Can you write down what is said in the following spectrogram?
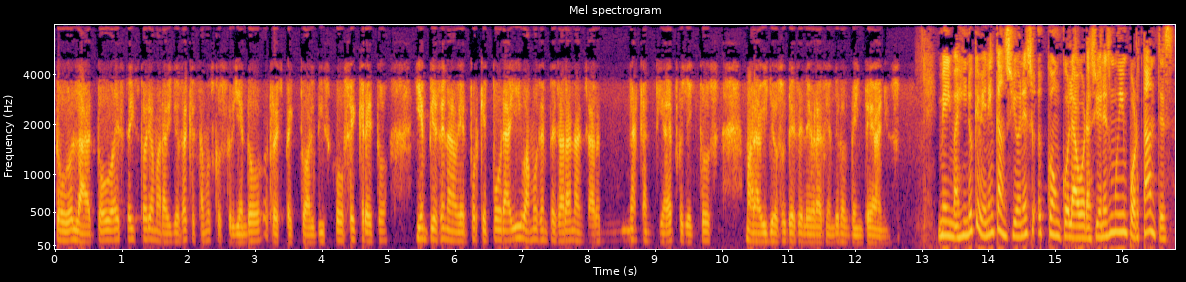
todo la toda esta historia maravillosa que estamos construyendo respecto al disco secreto y empiecen a ver porque por ahí vamos a empezar a lanzar una cantidad de proyectos maravillosos de celebración de los 20 años. Me imagino que vienen canciones con colaboraciones muy importantes.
